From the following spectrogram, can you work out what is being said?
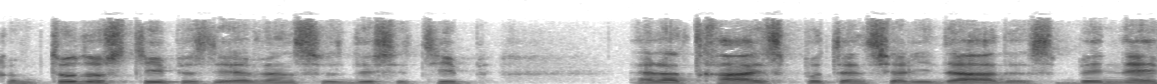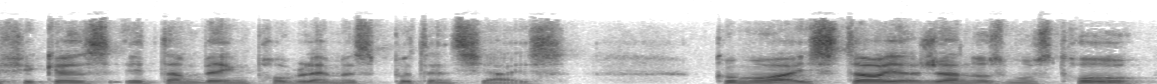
Como todos os tipos de avanços desse tipo, ela traz potencialidades benéficas e também problemas potenciais. Como a história já nos mostrou,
